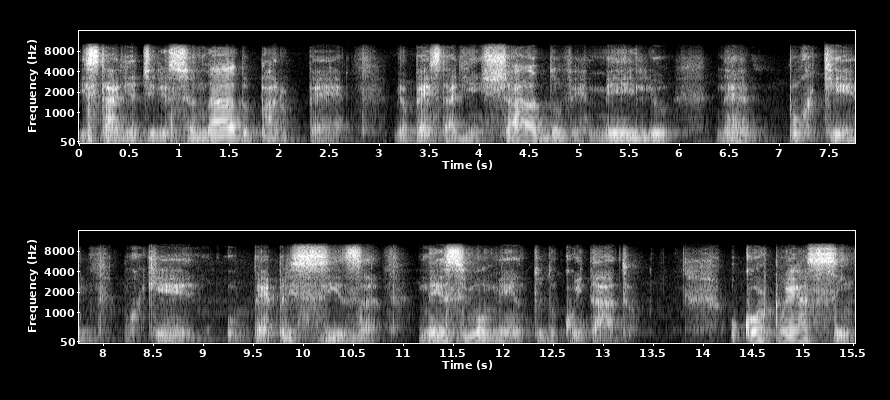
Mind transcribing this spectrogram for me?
estaria direcionado para o pé. Meu pé estaria inchado, vermelho, né? Por quê? Porque o pé precisa, nesse momento do cuidado. O corpo é assim.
